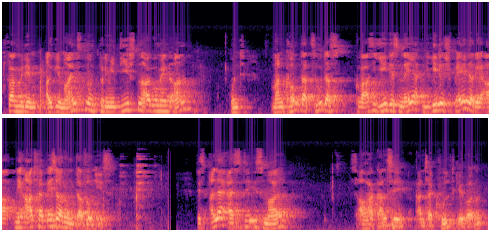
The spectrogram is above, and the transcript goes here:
Ich fange mit dem allgemeinsten und primitivsten Argument an und man kommt dazu, dass quasi jedes, näher, jedes spätere eine Art Verbesserung davon ist. Das allererste ist mal, ist auch ein ganzer, ganzer Kult geworden,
